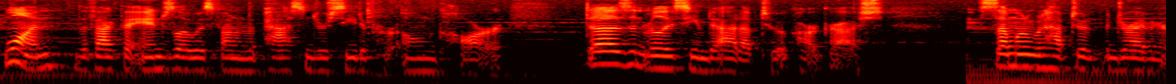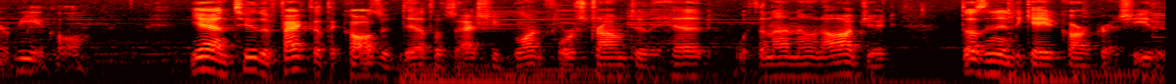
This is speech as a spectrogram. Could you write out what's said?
One, the fact that Angela was found in the passenger seat of her own car doesn't really seem to add up to a car crash. Someone would have to have been driving her vehicle. Yeah, and two, the fact that the cause of death was actually blunt force trauma to the head with an unknown object doesn't indicate a car crash either.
